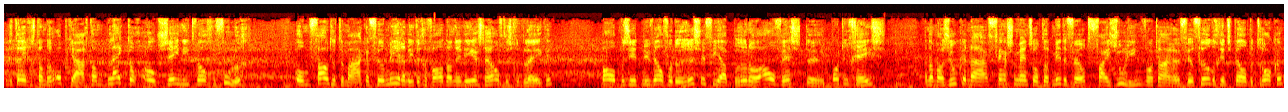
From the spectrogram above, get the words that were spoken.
En de tegenstander opjaagt. Dan blijkt toch ook Zenit wel gevoelig om fouten te maken. Veel meer in ieder geval dan in de eerste helft is gebleken. Bal bezit nu wel voor de Russen via Bruno Alves, de Portugees. En dan maar zoeken naar verse mensen op dat middenveld. Faizoulin wordt daar veelvuldig in het spel betrokken.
